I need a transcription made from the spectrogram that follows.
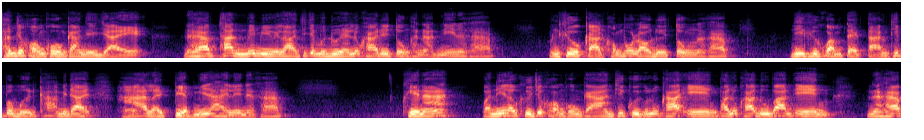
ท่านเจ้าของโครงการใหญ่ ๆ นะครับ ท่านไม่มีเวลาที่จะมาดูแลลูกค้าโดยตรงขนาดนี้นะครับ มันคือโอกาสของพวกเราโดยตรงนะครับ นี่คือความแตกต่างที่ประเมินค่าไม่ได้ หาอะไรเปรียบไม่ได้เลยนะครับโอเคนะ วันนี้เราคือเจ้าของโครงการที่คุยกับลูกค้าเองพาลูกค้าดูบ้านเองนะครับ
